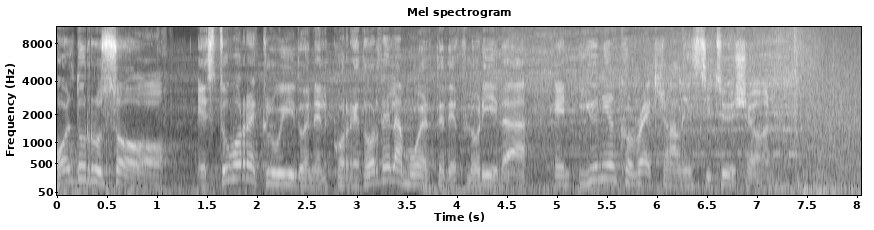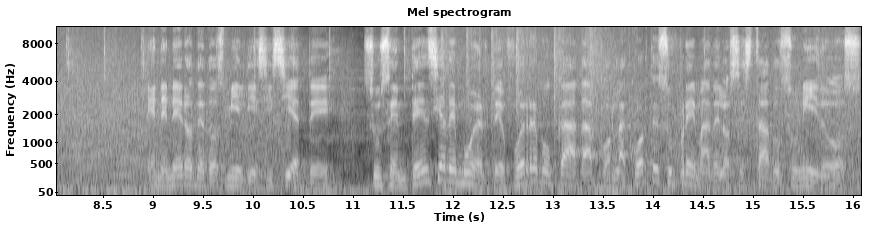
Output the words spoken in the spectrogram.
Paul du Rousseau estuvo recluido en el corredor de la muerte de Florida en Union Correctional Institution. En enero de 2017, su sentencia de muerte fue revocada por la Corte Suprema de los Estados Unidos,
